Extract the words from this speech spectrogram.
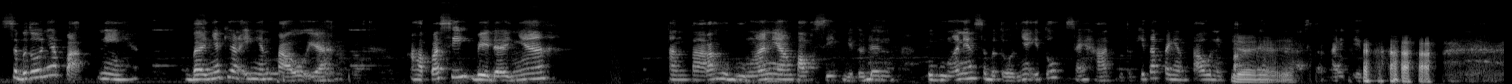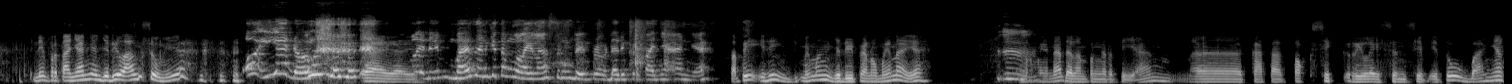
sebetulnya Pak, nih banyak yang ingin tahu ya, apa sih bedanya antara hubungan yang toksik gitu dan hubungan yang sebetulnya itu sehat gitu. Kita pengen tahu nih Pak iya, iya. jelas terkait itu. Ini pertanyaannya jadi langsung ya. Oh iya dong. Ya ya ya. Mulai dari pembahasan kita mulai langsung dari dari pertanyaan ya. Tapi ini memang jadi fenomena ya. Hmm. Fenomena dalam pengertian eh, kata toxic relationship itu banyak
